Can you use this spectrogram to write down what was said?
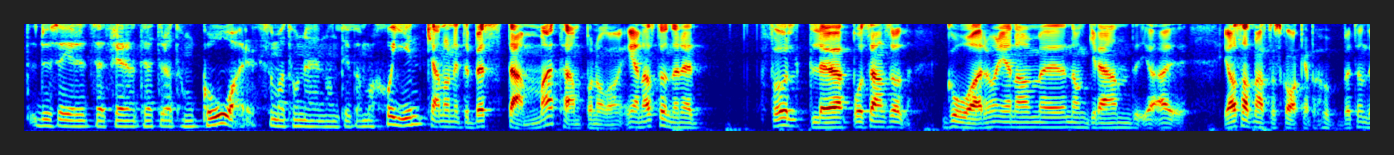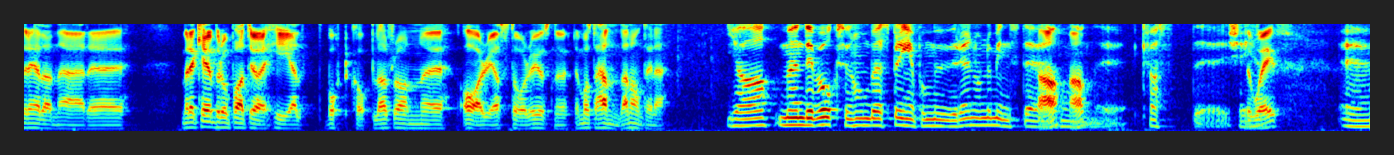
du säger ett fredag den 13 att hon går. Som att hon är någon typ av maskin. Kan hon inte bestämma ett tempo någon gång? Ena stunden är det fullt löp och sen så går hon genom eh, någon gränd. Jag, eh, jag satt mest och skakade på huvudet under hela den här... Eh, men det kan ju bero på att jag är helt bortkopplad från Arias story just nu. Det måste hända någonting där. Ja, men det var också när hon började springa på muren om du minns det. Ja, hon, ja. Kvasttjejen. The Wave. Uh,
